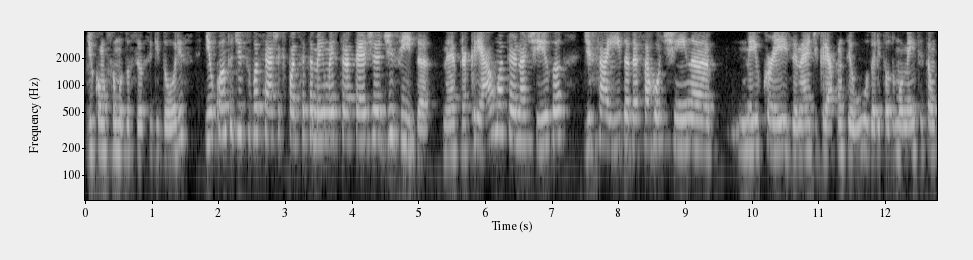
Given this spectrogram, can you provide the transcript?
de consumo dos seus seguidores, e o quanto disso você acha que pode ser também uma estratégia de vida, né, para criar uma alternativa de saída dessa rotina meio crazy, né, de criar conteúdo ali todo momento, então,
